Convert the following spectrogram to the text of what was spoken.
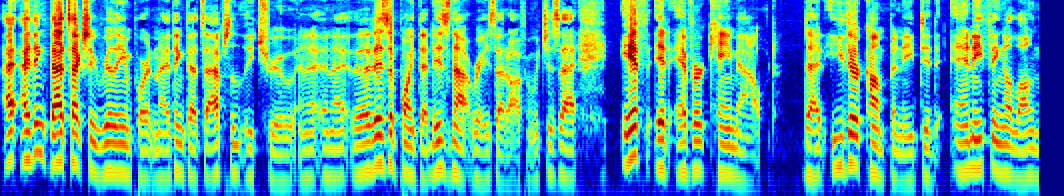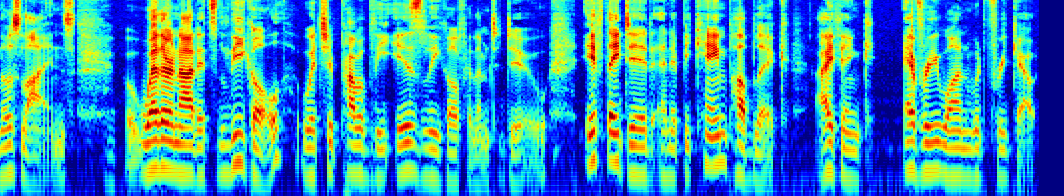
I, I think that's actually really important. I think that's absolutely true, and and I, that is a point that is not raised that often, which is that if it ever came out that either company did anything along those lines, whether or not it's legal, which it probably is legal for them to do, if they did and it became public, I think everyone would freak out.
